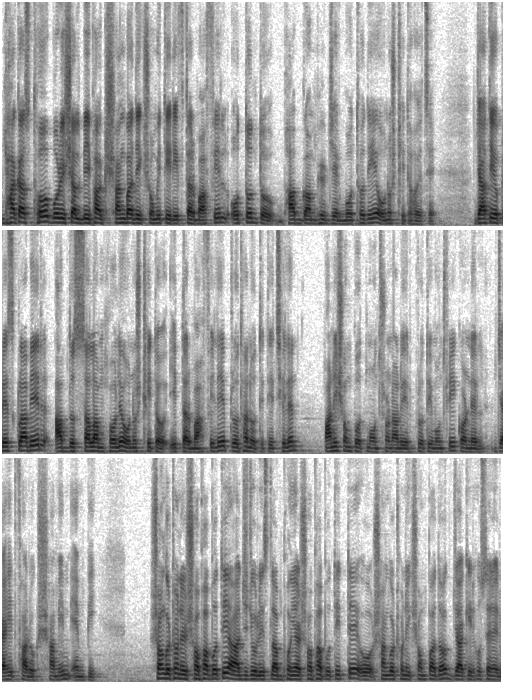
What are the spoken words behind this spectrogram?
ঢাকাস্থ বরিশাল বিভাগ সাংবাদিক সমিতির ইফতার মাহফিল অত্যন্ত ভাবগাম্ভীর্যের মধ্য দিয়ে অনুষ্ঠিত হয়েছে। জাতীয় প্রেস ক্লাবের আব্দুস সালাম হলে অনুষ্ঠিত ইফতার মাহফিলে প্রধান অতিথি ছিলেন পানি সম্পদ মন্ত্রণালয়ের প্রতিমন্ত্রী কর্নেল জাহিদ ফারুক শামীম, এমপি। সংগঠনের সভাপতি আজিজুল ইসলাম ভূঁইয়ার সভাপতিত্বে ও সাংগঠনিক সম্পাদক জাকির হোসেনের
